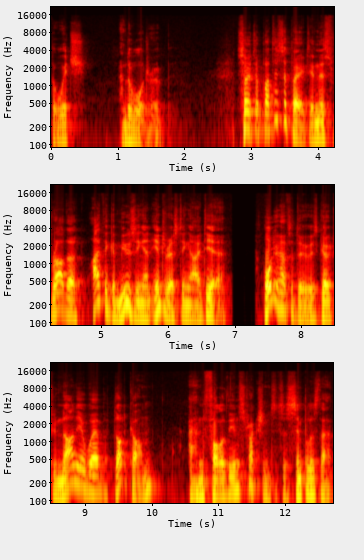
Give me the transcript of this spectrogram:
the Witch and the Wardrobe. So to participate in this rather, I think, amusing and interesting idea, all you have to do is go to narniaweb.com and follow the instructions. It's as simple as that.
